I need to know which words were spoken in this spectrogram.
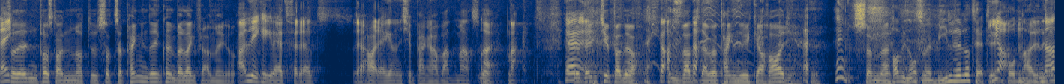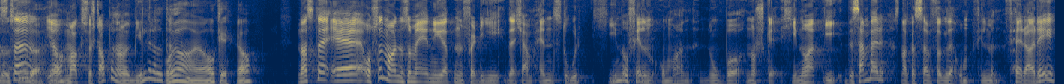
Nei. Så den påstanden med at du satser penger, den kan du bare legge frem med en gang. Det er like greit, for jeg har egentlig ikke penger å vedde med. Så. Nei. Nei. Det er Eh, den typen, ja. Ja. Som vedder med penger du ikke har. Skjønner. Har vi noen som er bilrelatert i ja, podden her? i det neste, store? ja, Max Verstappen er med bilrelatert. Oh, ja, ja, ok. Ja. Neste er også en mann som er i nyheten fordi det kommer en stor kinofilm om han nå på norske kinoer i desember. Snakker selvfølgelig om filmen 'Ferrari',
